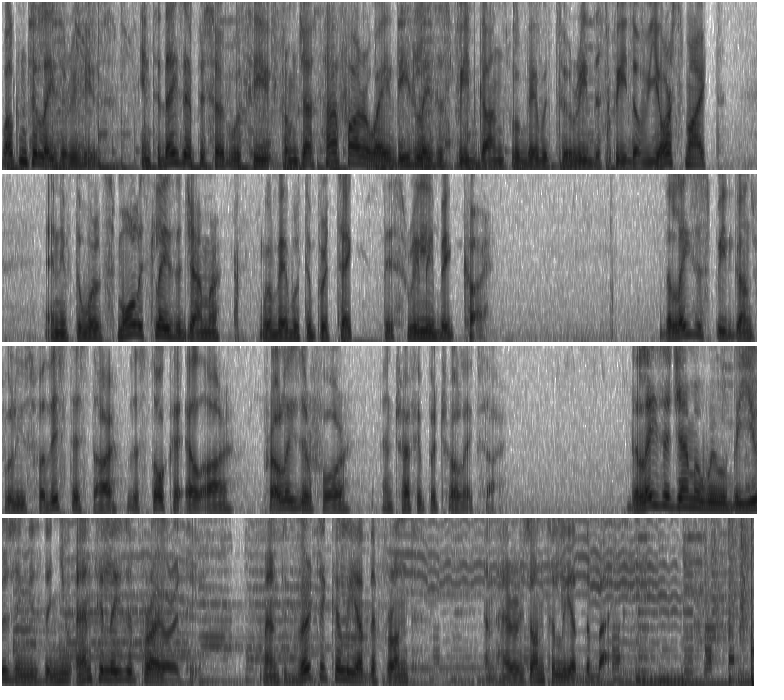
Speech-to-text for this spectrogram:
Welcome to Laser Reviews. In today's episode we'll see from just how far away these laser speed guns will be able to read the speed of your smart and if the world's smallest laser jammer will be able to protect this really big car. The laser speed guns we'll use for this test are the Stalker LR, ProLaser 4 and Traffipatrol XR. The laser jammer we will be using is the new Anti-Laser Priority, mounted vertically at the front and horizontally at the back.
